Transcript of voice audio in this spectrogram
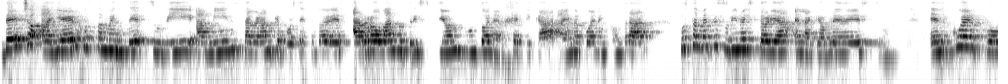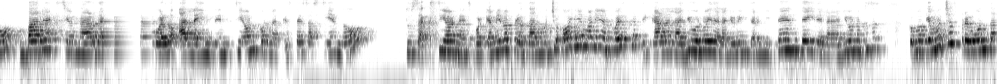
De hecho, ayer justamente subí a mi Instagram, que por cierto es arroba nutrición.energética, ahí me pueden encontrar. Justamente subí una historia en la que hablé de esto. El cuerpo va a reaccionar de acuerdo a la intención con la que estés haciendo tus acciones, porque a mí me preguntan mucho, oye, María, ¿me puedes platicar del ayuno y del ayuno intermitente y del ayuno? Entonces, como que muchas preguntas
